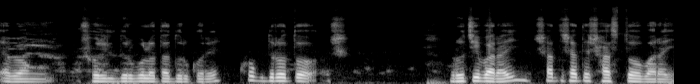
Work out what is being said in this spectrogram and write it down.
এবং শরীর দুর্বলতা দূর করে, খুব দ্রুত রুচি বাড়ায়, সাথে সাথে স্বাস্থ্যও বাড়ায়।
